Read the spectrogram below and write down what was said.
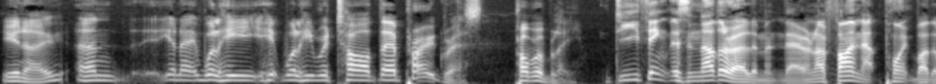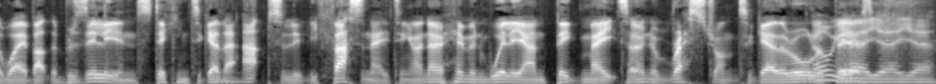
you know, and you know will he will he retard their progress? Probably. Do you think there's another element there? And I find that point, by the way, about the Brazilians sticking together Mm. absolutely fascinating. I know him and Willian, big mates, own a restaurant together, all oh of yeah, this. yeah, yeah. Yeah.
